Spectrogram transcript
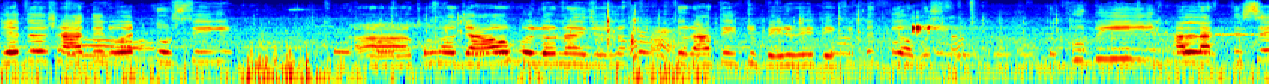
যেহেতু সারাদিন ওয়েট করছি কোথাও যাওয়াও হলো না এই জন্য। তো রাতে একটু বের হয়ে দেখি তো কী অবস্থা। তো খুবই ভালো লাগতেছে।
